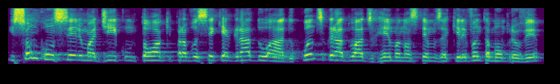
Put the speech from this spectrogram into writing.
E só um conselho, uma dica, um toque para você que é graduado. Quantos graduados Rema nós temos aqui? Levanta a mão para eu ver.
